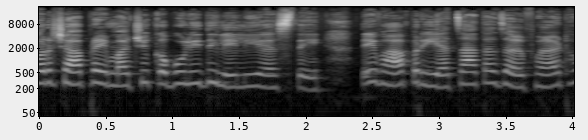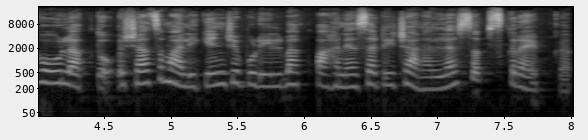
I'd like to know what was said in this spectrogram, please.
वरच्या प्रेमाची कबुली दिलेली असते. तेव्हा प्रियाचा आता जळफळाट होऊ लागतो. अशाच मालिकेंचे पुढील भाग पाहण्यासाठी चॅनलला सबस्क्राईब करा.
